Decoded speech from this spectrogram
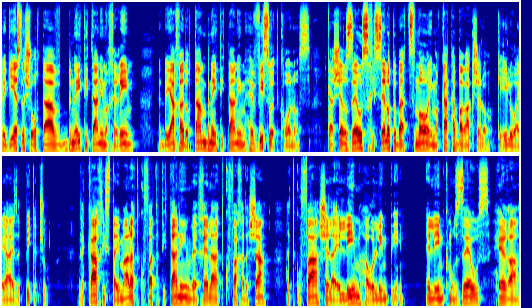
וגייס לשורותיו בני טיטנים אחרים, וביחד אותם בני טיטנים הביסו את קרונוס, כאשר זהוס חיסל אותו בעצמו עם מכת הברק שלו, כאילו היה איזה פיקאצ'ו. וכך הסתיימה לה תקופת הטיטנים והחלה תקופה חדשה, התקופה של האלים האולימפיים. אלים כמו זאוס, הרה,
